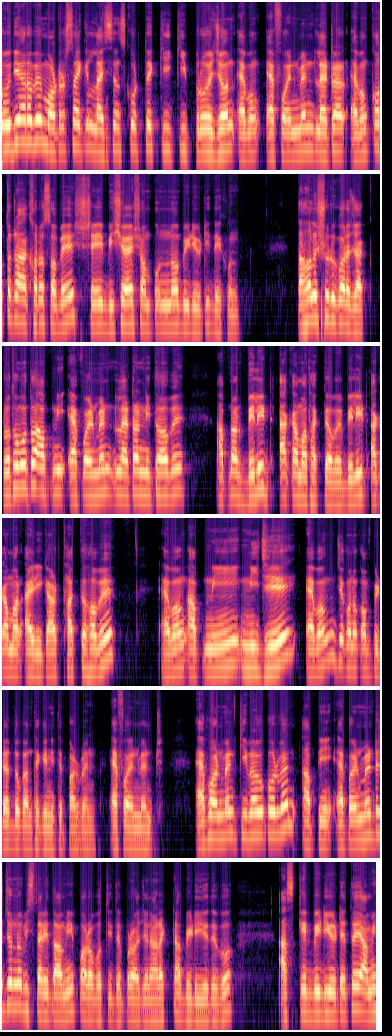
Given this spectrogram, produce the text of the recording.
সৌদি আরবে মোটরসাইকেল লাইসেন্স করতে কি কি প্রয়োজন এবং অ্যাপয়েন্টমেন্ট লেটার এবং কত টাকা খরচ হবে সেই বিষয়ে সম্পূর্ণ ভিডিওটি দেখুন। তাহলে শুরু করা যাক। প্রথমত আপনি অ্যাপয়েন্টমেন্ট লেটার নিতে হবে। আপনার বেলিড আকামা থাকতে হবে। বেলিড আকামার আইডি কার্ড থাকতে হবে এবং আপনি নিজে এবং যে কোনো কম্পিউটার দোকান থেকে নিতে পারবেন অ্যাপয়েন্টমেন্ট অ্যাপয়েন্টমেন্ট কীভাবে করবেন? আপনি অ্যাপয়েন্টমেন্টের জন্য বিস্তারিত আমি পরবর্তীতে প্রয়োজন আরেকটা ভিডিও দেব। আজকের ভিডিওটাতে আমি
